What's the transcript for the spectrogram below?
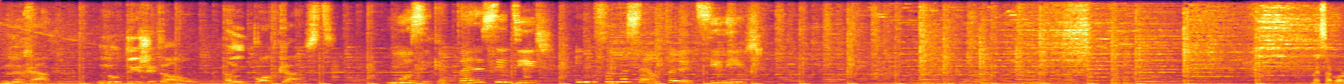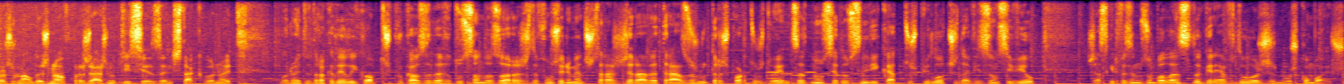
Na rádio, no digital, em podcast. Música para sentir, informação para decidir. Começa agora o Jornal das Nove, para já as notícias em destaque. Boa noite. Boa noite. A troca de helicópteros, por causa da redução das horas de funcionamento, estará a gerar atrasos no transporte dos doentes. A denúncia do Sindicato dos Pilotos da Aviação Civil. Já a seguir fazemos um balanço da greve de hoje nos comboios.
